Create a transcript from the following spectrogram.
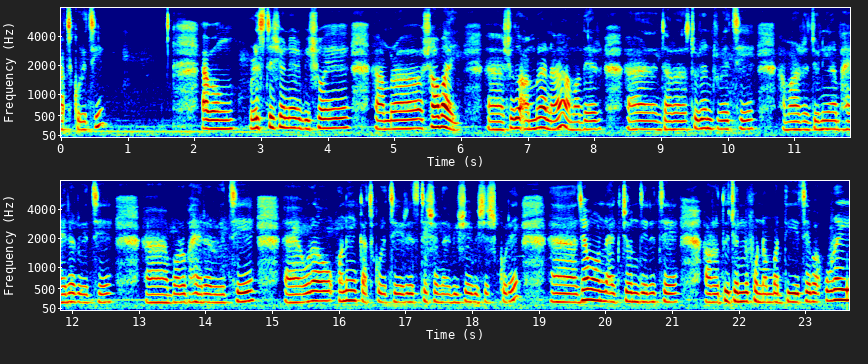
কাজ করেছি। এবং রেজিস্ট্রেশনের বিষয়ে আমরা সবাই শুধু আমরা না আমাদের যারা স্টুডেন্ট রয়েছে আমার জুনিয়র ভাইরা রয়েছে বড় ভাইরা রয়েছে ওরাও অনেক কাজ করেছে রেজিস্ট্রেশনের বিষয়ে বিশেষ করে। যেমন একজন জেনেছে আরও দুজনের ফোন নাম্বার দিয়েছে বা ওরাই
